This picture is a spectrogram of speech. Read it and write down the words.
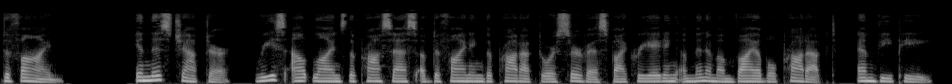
Define. In this chapter, Ries outlines the process of defining the product or service by creating a minimum viable product, MVP.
